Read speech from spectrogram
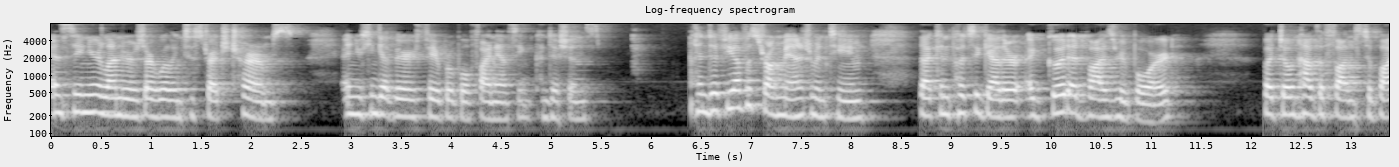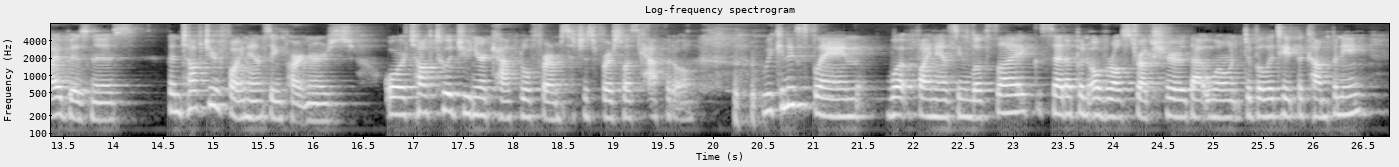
and senior lenders are willing to stretch terms, and you can get very favorable financing conditions. And if you have a strong management team that can put together a good advisory board, but don't have the funds to buy a business, then talk to your financing partners or talk to a junior capital firm such as First West Capital. we can explain what financing looks like, set up an overall structure that won't debilitate the company,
